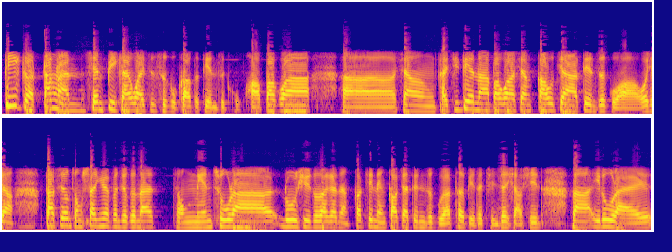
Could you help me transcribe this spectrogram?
第一个当然先避开外资持股高的电子股，好，包括啊像台积电啊，包括像高价电子股啊，我想大师兄从三月份就跟他从年初啦，陆续都在跟讲，高今年高价电子股要特别的谨慎小心，那一路来。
